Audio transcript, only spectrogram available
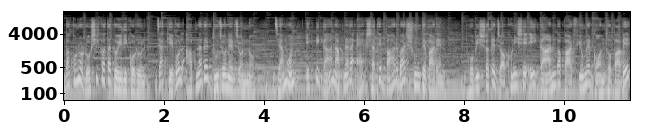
বা কোনো রসিকতা তৈরি করুন, যা কেবল আপনাদের দুজনের জন্য। যেমন, একটি গান আপনারা একসাথে বারবার শুনতে পারেন। ভবিষ্যতে যখনই সে এই গান বা পারফিউমের গন্ধ পাবে,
